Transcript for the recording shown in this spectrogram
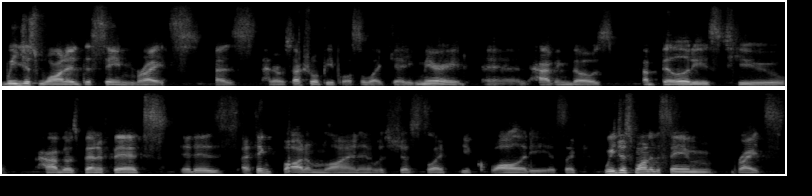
we just wanted the same rights as heterosexual people. So, like getting married and having those abilities to have those benefits. It is, I think, bottom line, it was just like equality. It's like we just wanted the same rights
